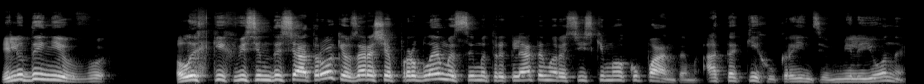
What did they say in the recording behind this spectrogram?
І людині в легких 80 років зараз ще проблеми з цими триклятими російськими окупантами. А таких українців мільйони.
